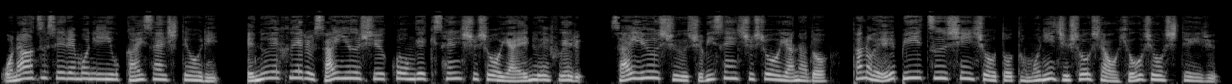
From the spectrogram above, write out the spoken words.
オナーズセレモニーを開催しており、NFL 最優秀攻撃選手賞や NFL 最優秀守備選手賞やなど他の AP 通信賞と共に受賞者を表彰している。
